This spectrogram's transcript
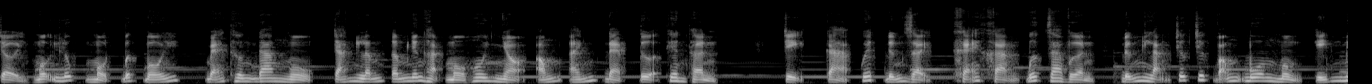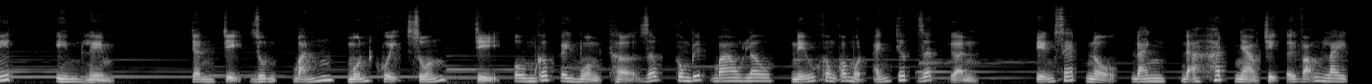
Trời mỗi lúc một bức bối, bé thương đang ngủ, chán lấm tấm những hạt mồ hôi nhỏ óng ánh đẹp tựa thiên thần. Chị cả quyết đứng dậy, khẽ khàng bước ra vườn, đứng lặng trước chiếc võng buông mùng kín mít, im lìm. Chân chị run bắn, muốn khụy xuống. Chị ôm gốc cây muồng thở dốc không biết bao lâu nếu không có một ánh chớp rất gần. Tiếng sét nổ đanh đã hất nhào chị tới võng lay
